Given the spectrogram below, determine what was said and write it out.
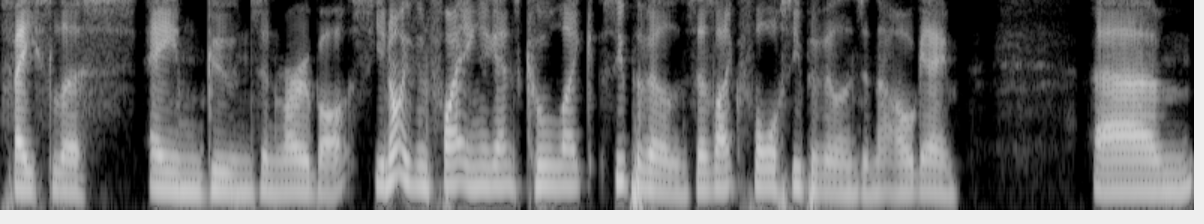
faceless AIM goons and robots you're not even fighting against cool like supervillains there's like four supervillains in that whole game um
